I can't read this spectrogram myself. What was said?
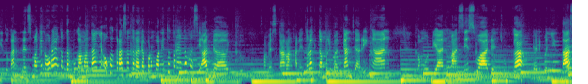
gitu kan dan semakin orang yang terbuka matanya oh kekerasan terhadap perempuan itu ternyata masih ada gitu sampai sekarang karena itulah kita melibatkan jaringan kemudian mahasiswa dan juga dari penyintas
